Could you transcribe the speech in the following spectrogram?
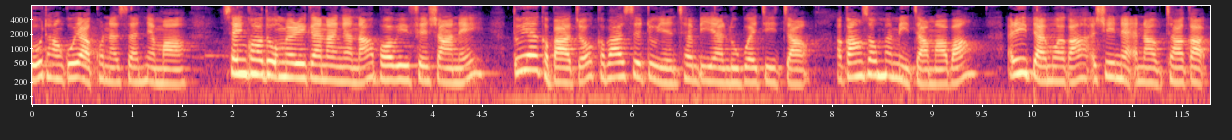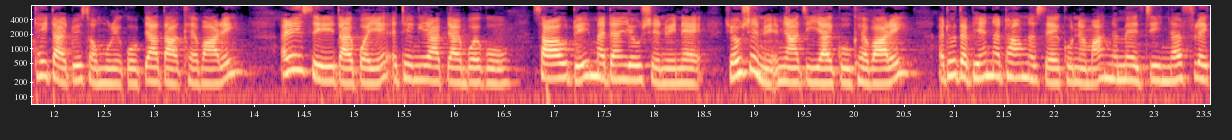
ကို1982မှာစိန်ခေါ်သူအမေရိကန်နိုင်ငံသား Bobby Fischer နဲ့သူ့ရဲ့ကမ္ဘာကျော်ကမ္ဘာစစ်တူရင်ချန်ပီယံလူပွဲကြီးကြောင့်အကောင်းဆုံးမှတ်မိကြမှာပါ။ အဲ့ဒီပြိုင်ပွဲကအရှိနဲ့အနောက်ကြားကထိတ်တိုက်တွေ့ဆုံမှုတွေကိုပြသခဲ့ပါတယ်။အဲ့ဒီစီတိုက်ပွဲရဲ့အထင်ကြီးပြိုင်ပွဲကိုစာအုပ်တွေမှတ်တမ်းရုပ်ရှင်တွေနဲ့ရုပ်ရှင်တွေအများကြီးရိုက်ကူးခဲ့ပါတယ်။အထူးသဖြင့်2020ခုနှစ်မှာနာမည်ကြီး Netflix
